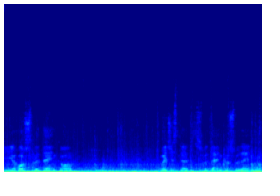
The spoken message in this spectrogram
І його швиденько вичислять. Швиденько, швиденько.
